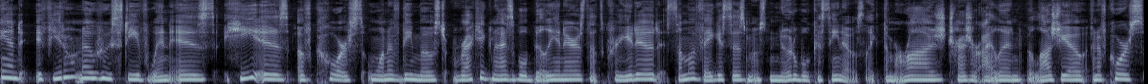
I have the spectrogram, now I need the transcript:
And if you don't know who Steve Wynn is, he is, of course, one of the most recognizable billionaires that's created some of Vegas's most notable casinos like the Mirage, Treasure Island, Bellagio, and of course,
